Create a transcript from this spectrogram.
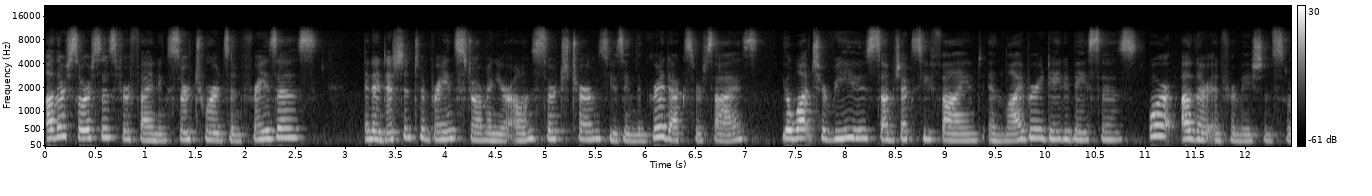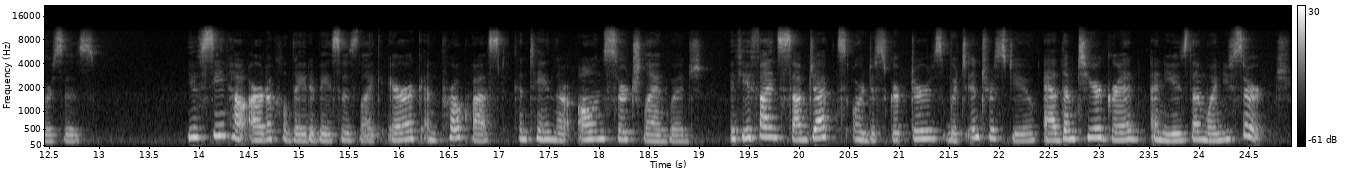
Other sources for finding search words and phrases. In addition to brainstorming your own search terms using the grid exercise, you'll want to reuse subjects you find in library databases or other information sources. You've seen how article databases like ERIC and ProQuest contain their own search language. If you find subjects or descriptors which interest you, add them to your grid and use them when you search.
